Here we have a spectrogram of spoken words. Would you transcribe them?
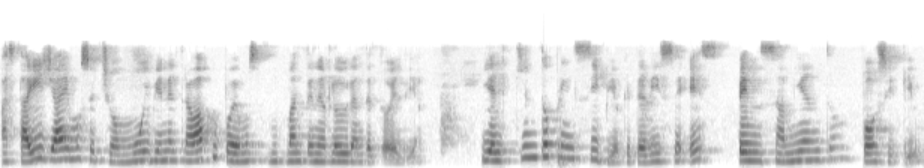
Hasta ahí ya hemos hecho muy bien el trabajo y podemos mantenerlo durante todo el día. Y el quinto principio que te dice es pensamiento positivo.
